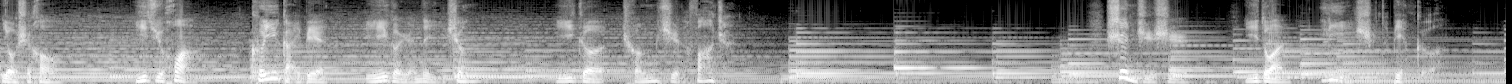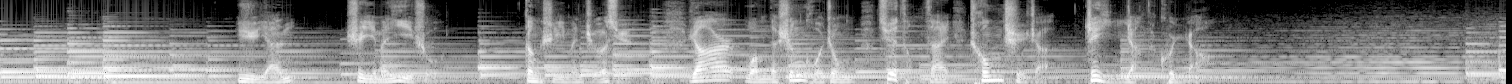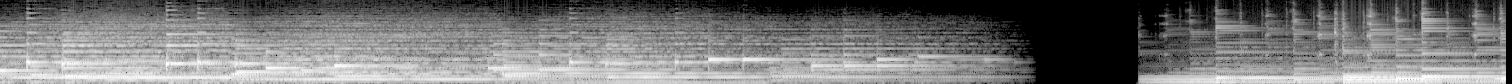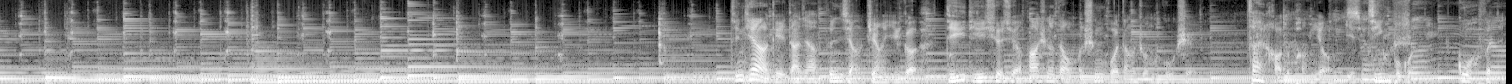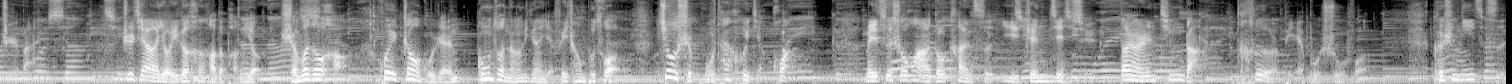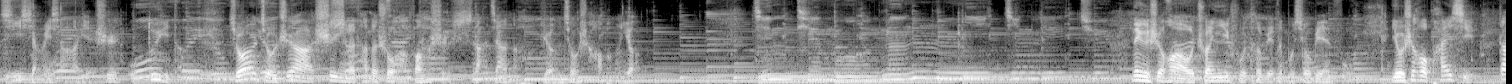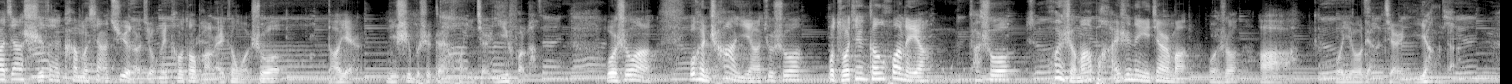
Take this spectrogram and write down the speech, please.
有时候，一句话可以改变一个人的一生，一个城市的发展，甚至是一段历史的变革。语言是一门艺术，更是一门哲学。然而，我们的生活中却总在充斥着这样的困扰。今天啊，给大家分享这样一个的的确确发生在我们生活当中的故事。再好的朋友也经不过你过分的直白。之前啊，有一个很好的朋友，什么都好，会照顾人，工作能力呢也非常不错，就是不太会讲话。每次说话都看似一针见血，但让人听的特别不舒服。可是你仔细想一想啊，也是对的。久而久之啊，适应了他的说话方式，大家呢仍旧是好朋友。今天我们已经离去。那个时候啊，我穿衣服特别的不修边幅，有时候拍戏，大家实在看不下去了，就会偷偷跑来跟我说：“导演，你是不是该换一件衣服了？”我说啊，我很诧异啊，就说我昨天刚换了呀。他说换什么？不还是那一件吗？我说啊，我有两件一样的。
